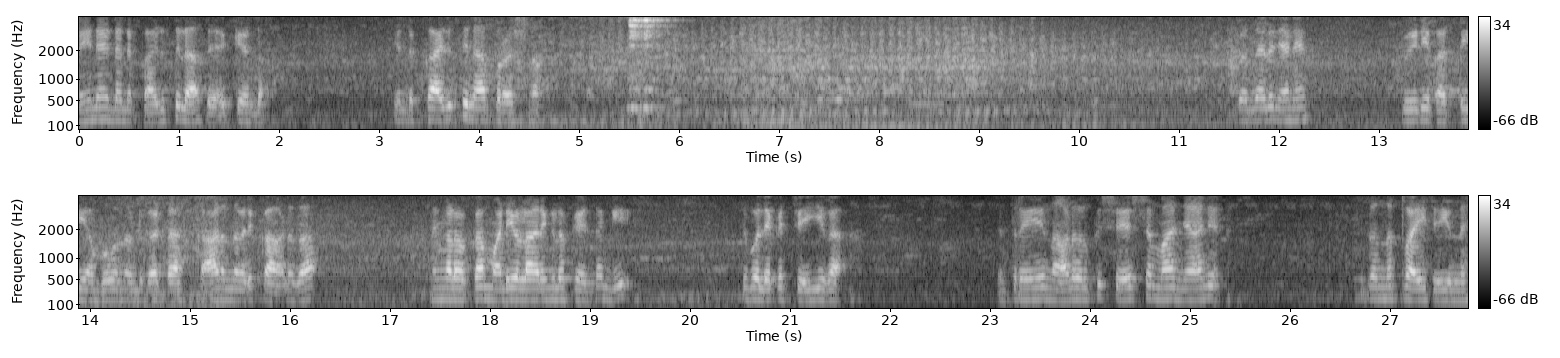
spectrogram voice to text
മെയിനായിട്ട് എന്റെ കഴുത്തിലാണ് തേക്കേണ്ട എന്റെ കഴുത്തിനാ പ്രശ്നം. ഇപ്പം എന്തായാലും ഞാൻ വീഡിയോ കട്ട് ചെയ്യാൻ പോകുന്നുണ്ട് കേട്ടോ. കാണുന്നവർ കാണുക. നിങ്ങളൊക്കെ മടിയുള്ള ആരെങ്കിലുമൊക്കെ ഉണ്ടെങ്കിൽ ഇതുപോലെയൊക്കെ ചെയ്യുക. ഇത്രയും നാളുകൾക്ക് ശേഷമാണ് ഞാൻ ഇതൊന്ന് ട്രൈ ചെയ്യുന്നേ.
